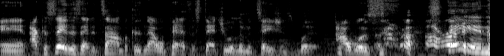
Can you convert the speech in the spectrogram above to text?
And I could say this at the time because now we're past the statute of limitations, but I was staying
